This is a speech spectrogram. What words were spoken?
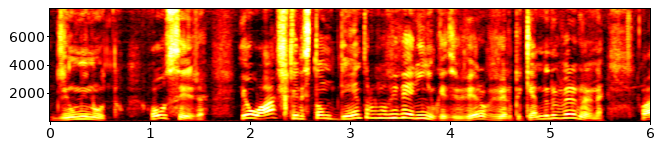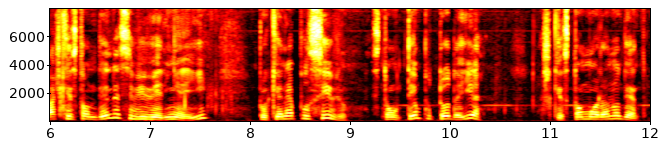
de um minuto. Ou seja, eu acho que eles estão dentro do viveirinho, porque esse viveiro é um viveiro pequeno e um viveiro grande, né? Eu acho que eles estão dentro desse viveirinho aí, porque não é possível. Estão o tempo todo aí, ó. Acho que eles estão morando dentro.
